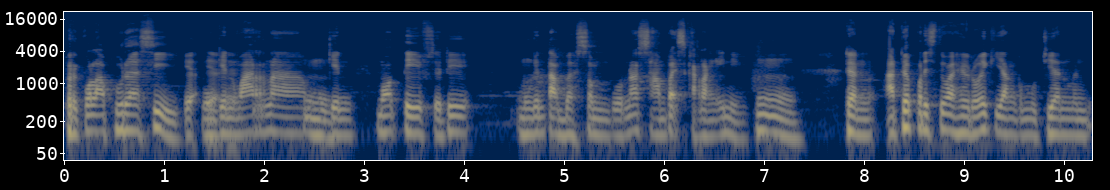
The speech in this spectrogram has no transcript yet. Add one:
berkolaborasi, Ya, ya, mungkin ya. warna, Hmm. mungkin motif, jadi mungkin tambah sempurna sampai sekarang ini. Hmm. Dan ada peristiwa heroik yang kemudian men-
